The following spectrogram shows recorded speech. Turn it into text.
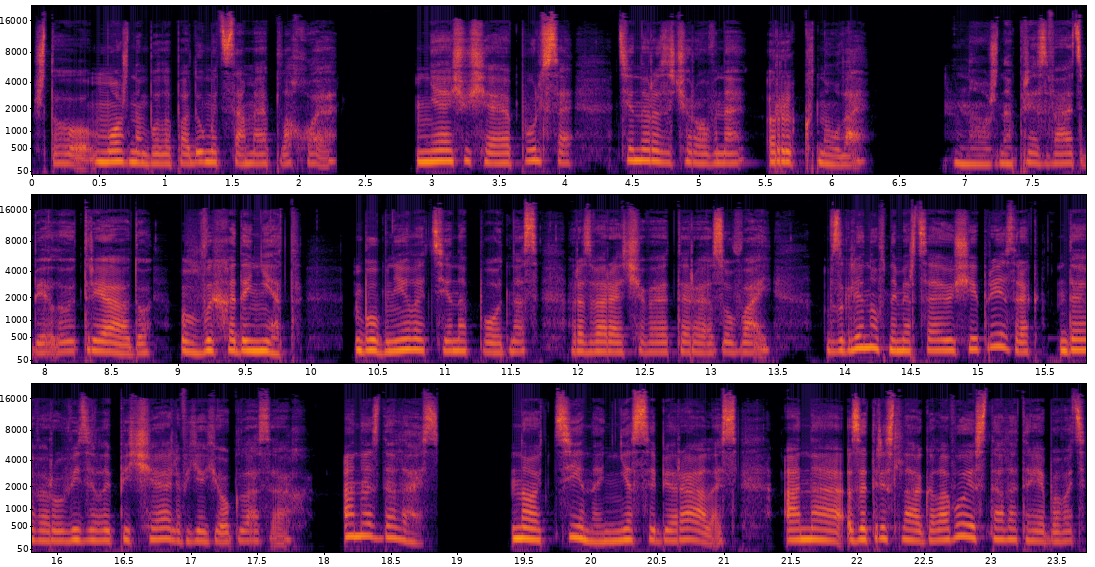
что можно было подумать самое плохое. Не ощущая пульса, Тина разочарованно рыкнула. «Нужно призвать белую триаду. Выхода нет!» Бубнила Тина под нос, разворачивая Терезу Вай. Взглянув на мерцающий призрак, Девер увидела печаль в ее глазах. Она сдалась. Но Тина не собиралась. Она затрясла головой и стала требовать.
